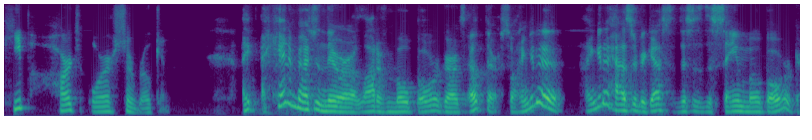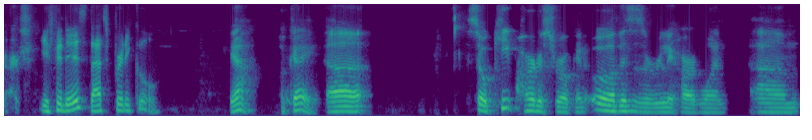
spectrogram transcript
keep Hart or Sorokin. I, I, can't imagine there are a lot of Mo Beauregards out there, so I'm gonna I'm gonna hazard a guess that this is the same Mo Beauregard. If it is, that's pretty cool. Yeah. Okay. Uh, so keep Hart or Sorokin. Oh, this is a really hard one. Um,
